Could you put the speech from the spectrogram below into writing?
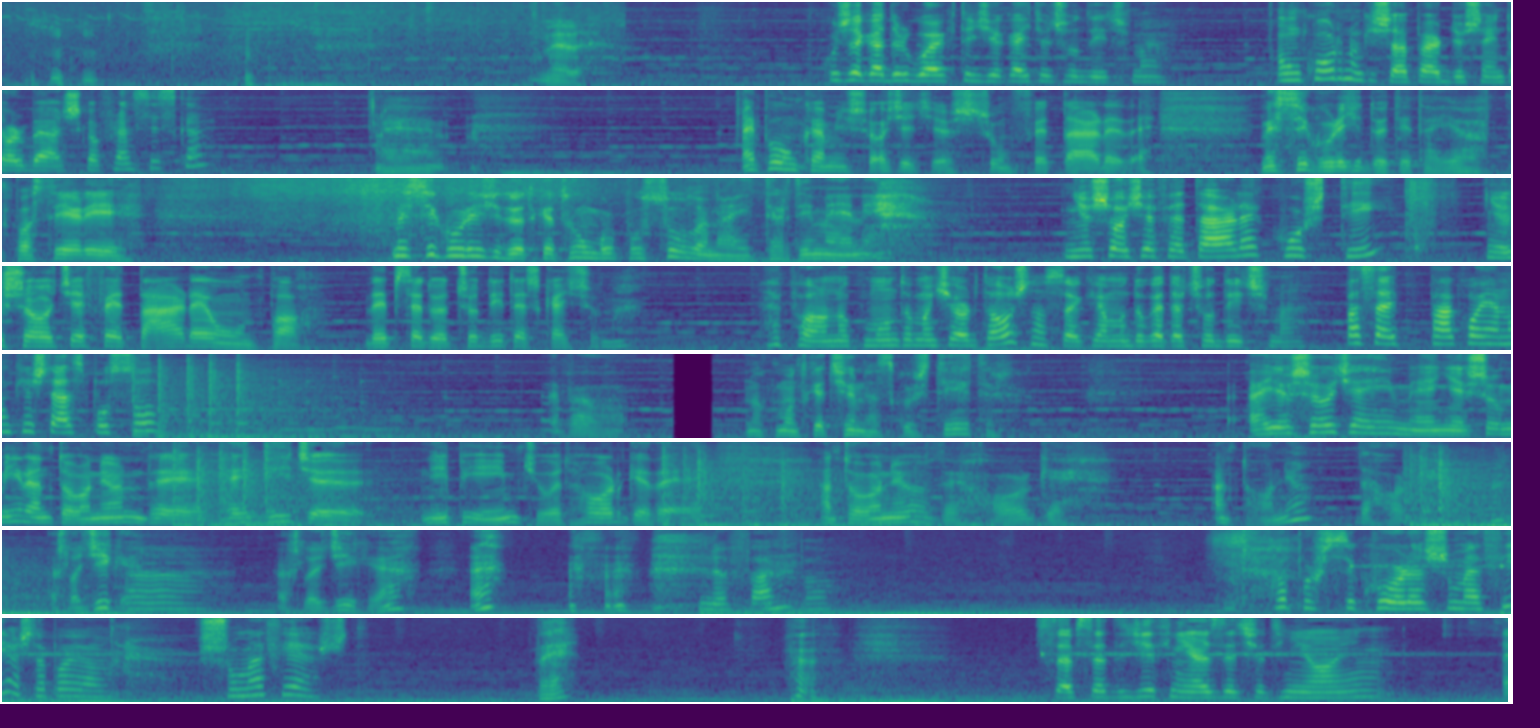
Merre. Kush e ka dërguar këtë gjë kaq të çuditshme? Unë kurrë nuk i kisha parë dy shenjtorë bashkë, Francisca? E... Ai po unë kam një shoqe që është shumë fetare dhe me siguri që duhet të jetë ajo. Postieri me siguri që duhet të ketë humbur pusullën ai derdimeni. Një shoqe fetare kush ti? Një shoqe fetare unë po. Dhe pse duhet të çuditesh kaq shumë? E po, nuk mund të më qortosh nëse kjo më duket e çuditshme. Pastaj pakoja nuk kishte as pusullë. E po, Nuk mund të ketë qenë askush tjetër. Ajo shoqja ime e njeh shumë mirë Antonion dhe e di që nipi im quhet Horge dhe Antonio dhe Horge. Antonio dhe Horge. është logike? Ah. është logjike, e? Në fakt, po. Po, por sikur është shumë e thjeshtë, apo jo? Shumë e thjeshtë. Dhe? Sepse të gjithë njerëzit që të njohin,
